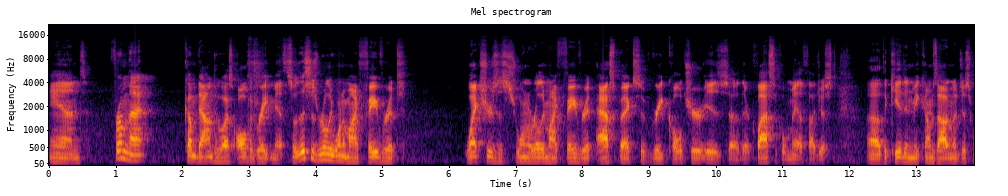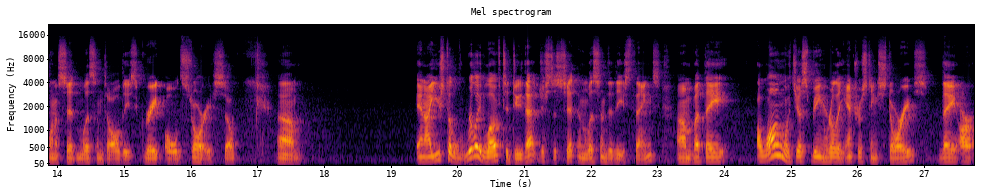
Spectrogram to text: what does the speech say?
And from that come down to us all the great myths. So this is really one of my favorite lectures. This is one of really my favorite aspects of Greek culture is uh, their classical myth. I just, uh, the kid in me comes out and I just want to sit and listen to all these great old stories. So, um, and I used to really love to do that, just to sit and listen to these things. Um, but they along with just being really interesting stories, they are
